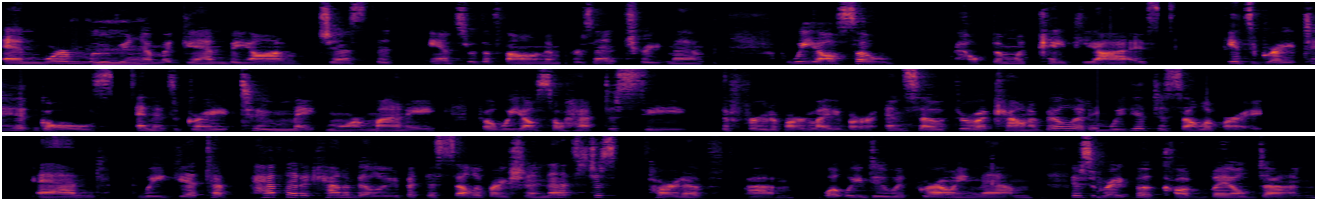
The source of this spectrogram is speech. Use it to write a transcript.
And we're moving Mm. them again beyond just the answer the phone and present treatment. We also help them with KPIs. It's great to hit goals and it's great to make more money, but we also have to see the fruit of our labor. And so through accountability, we get to celebrate and we get to have that accountability, but the celebration, and that's just part of um, what we do with growing them. There's a great book called Whale Done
